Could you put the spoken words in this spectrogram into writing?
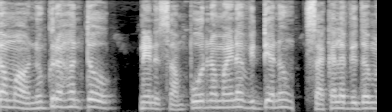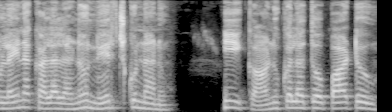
తమ అనుగ్రహంతో నేను సంపూర్ణమైన విద్యను సకల విధములైన కళలను నేర్చుకున్నాను. ఈ కానుకలతో పాటు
